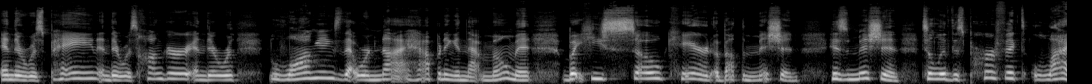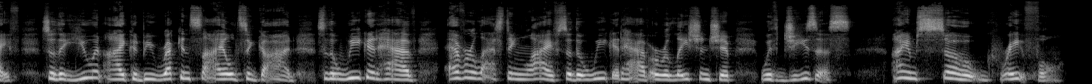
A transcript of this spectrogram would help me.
and there was pain and there was hunger and there were longings that were not happening in that moment, but he so cared about the mission, his mission to live this perfect life so that you and I could be reconciled to God, so that we could have everlasting life, so that we could have a relationship with Jesus. I am so grateful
